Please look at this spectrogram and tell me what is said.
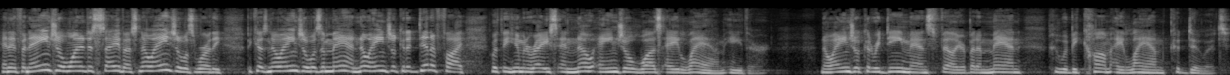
And if an angel wanted to save us, no angel was worthy because no angel was a man. No angel could identify with the human race, and no angel was a lamb either. No angel could redeem man's failure, but a man who would become a lamb could do it.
